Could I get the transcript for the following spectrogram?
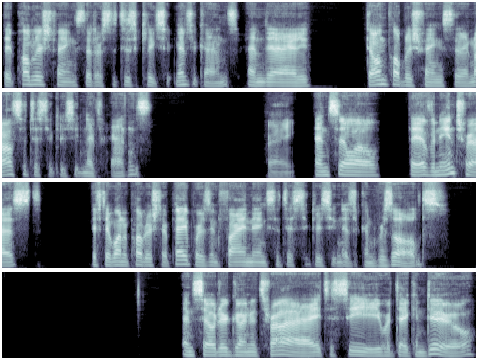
they publish things that are statistically significant and they don't publish things that are not statistically significant. Right. And so they have an interest, if they want to publish their papers, in finding statistically significant results. And so they're going to try to see what they can do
